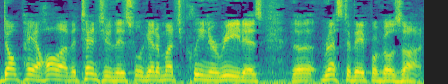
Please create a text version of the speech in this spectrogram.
don't pay a whole lot of attention to this. We'll get a much cleaner read as the rest of April goes on.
